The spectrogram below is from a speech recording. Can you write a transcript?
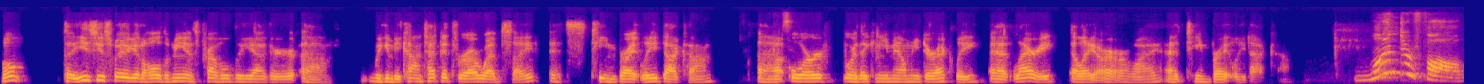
Well, the easiest way to get a hold of me is probably either uh, we can be contacted through our website. It's teambrightly.com. Uh, or or they can email me directly at Larry L A R R Y at teambrightly.com. Wonderful,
